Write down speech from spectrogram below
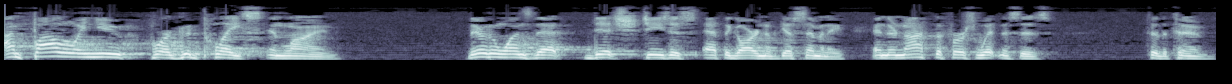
I'm following you for a good place in line. They're the ones that ditch Jesus at the Garden of Gethsemane and they're not the first witnesses to the tomb.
